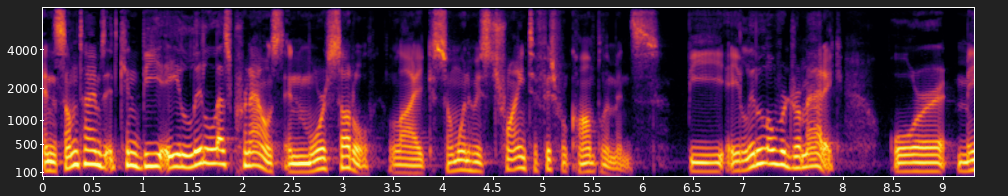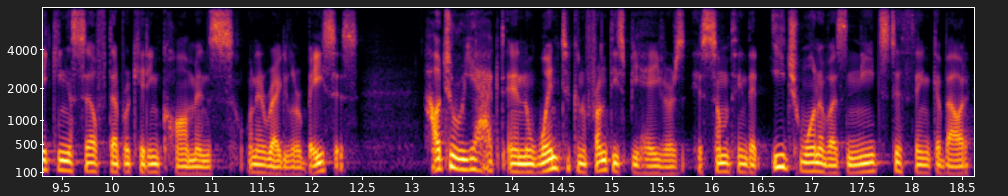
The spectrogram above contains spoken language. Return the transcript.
And sometimes it can be a little less pronounced and more subtle, like someone who is trying to fish for compliments, be a little over dramatic, or making self deprecating comments on a regular basis. How to react and when to confront these behaviors is something that each one of us needs to think about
